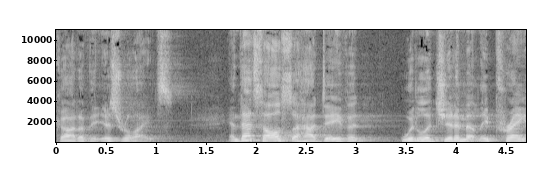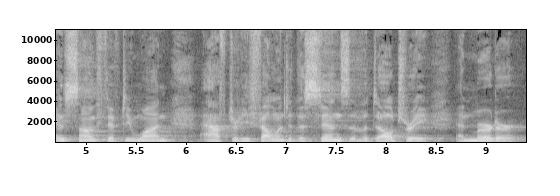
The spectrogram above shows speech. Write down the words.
God of the Israelites. And that's also how David would legitimately pray in Psalm 51 after he fell into the sins of adultery and murder.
